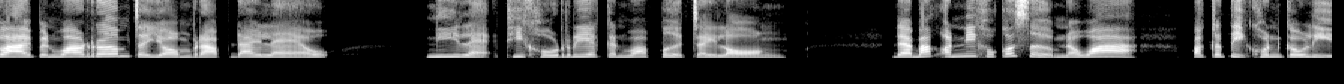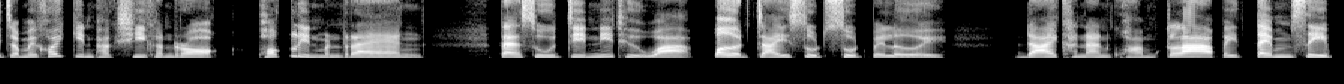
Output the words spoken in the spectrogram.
กลายเป็นว่าเริ่มจะยอมรับได้แล้ว นี่แหละที่เขาเรียกกันว่าเปิดใจลองแดบักออนนี่เขาก็เสริมนะว่า ปกติคนเกาหลีจะไม่ค่อยกินผักชีกันหรอก เพราะกลิ่นมันแรง แต่ซูจินนี่ถือว่าเปิดใจสุดๆไปเลย ได้คะแนนความกล้าไปเต็มสิบ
